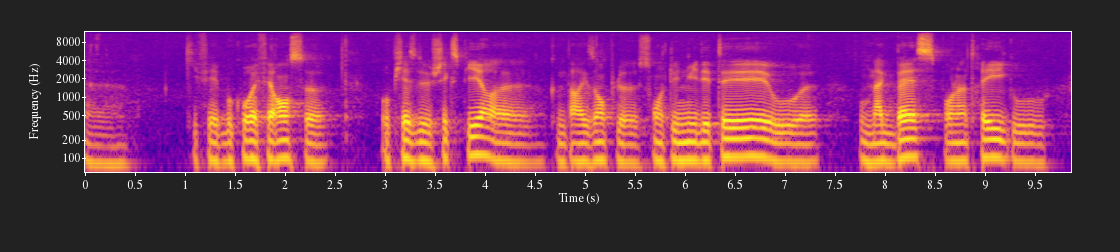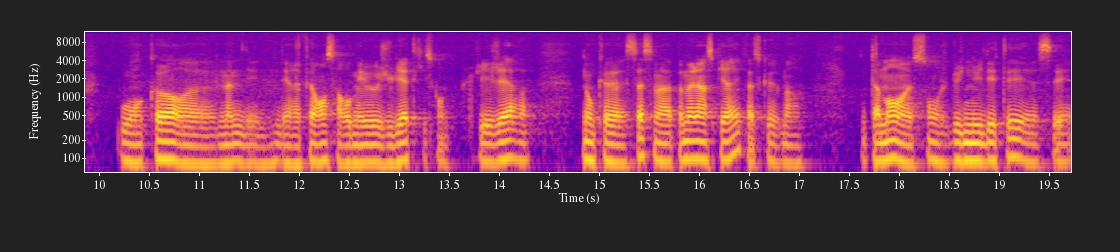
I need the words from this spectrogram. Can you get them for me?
euh, qui fait beaucoup référence euh, aux pièces de Shakespeare, comme par exemple Songe d'une nuit d'été ou, Macbeth pour l'intrigue, ou, encore même des, des, références à Roméo et Juliette qui sont plus légères. Donc ça, ça m'a pas mal inspiré parce que ben, notamment euh, Songe d'une nuit d'été, euh, c'est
